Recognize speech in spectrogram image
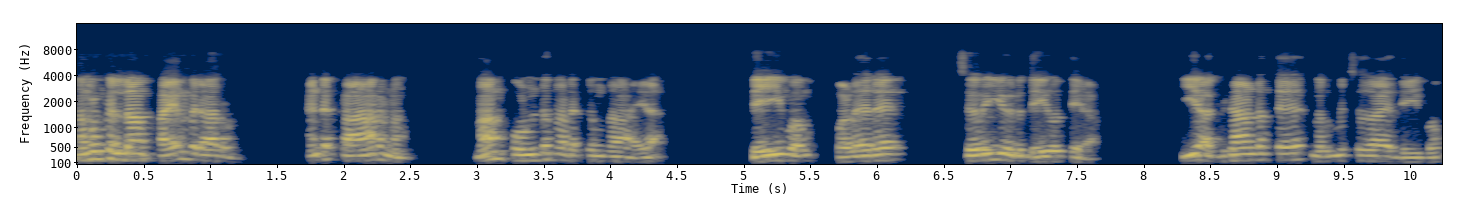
നമുക്കെല്ലാം ഭയം വരാറുണ്ട്. അതിന്റെ കാരണം നാം കൊണ്ടു നടക്കുന്നതായ ദൈവം വളരെ ചെറിയൊരു ദൈവത്തെയാണ്. ഈ അഖിലാണ്ടത്തെ നിർമ്മിച്ചതായ ദൈവം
